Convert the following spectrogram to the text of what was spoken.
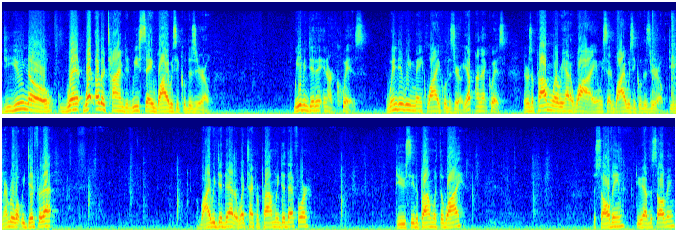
do you know when, what other time did we say y was equal to 0? We even did it in our quiz. When did we make y equal to 0? Yep, on that quiz. There was a problem where we had a y, and we said y was equal to 0. Do you remember what we did for that? Why we did that, or what type of problem we did that for? Do you see the problem with the y? The solving? Do you have the solving?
